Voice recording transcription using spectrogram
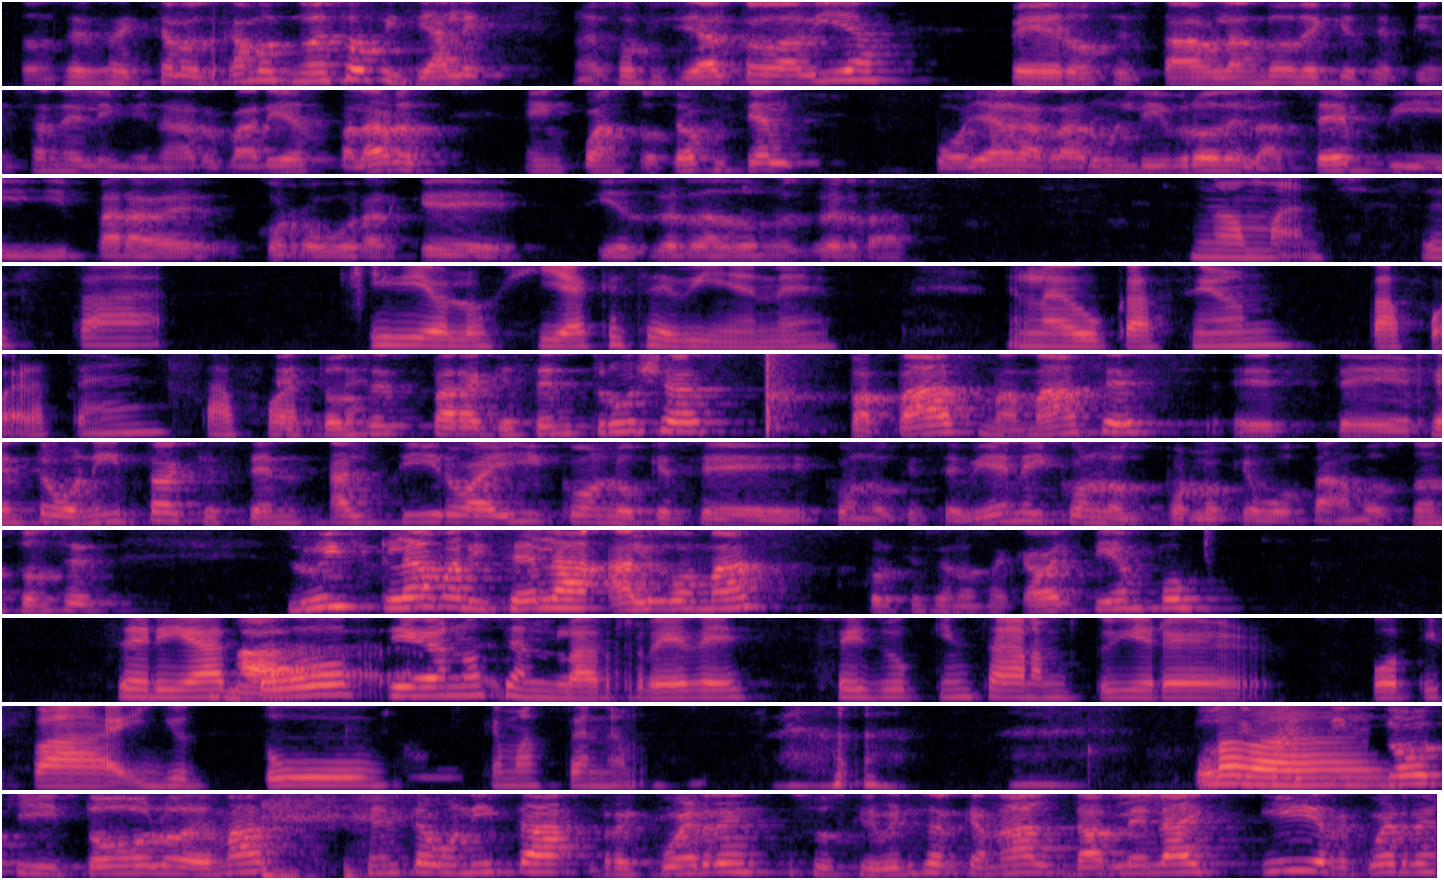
Entonces, ahí se los dejamos. No es oficial, eh, no es oficial todavía, pero se está hablando de que se piensan eliminar varias palabras. En cuanto sea oficial, voy a agarrar un libro de la CEP y, para ver- corroborar que si es verdad o no es verdad. No manches, esta ideología que se viene en la educación está fuerte, está fuerte. Entonces, para que estén truchas, papás, mamaces, este, gente bonita, que estén al tiro ahí con lo que se, con lo que se viene y con lo, por lo que votamos, ¿no? Entonces, Luis, Cla, Marisela, ¿algo más? Porque se nos acaba el tiempo. Sería todo. Síganos en las redes: Facebook, Instagram, Twitter, Spotify, YouTube. ¿Qué más tenemos? Spotify, Bye. TikTok y todo lo demás. Gente bonita, recuerden suscribirse al canal, darle like y recuerden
